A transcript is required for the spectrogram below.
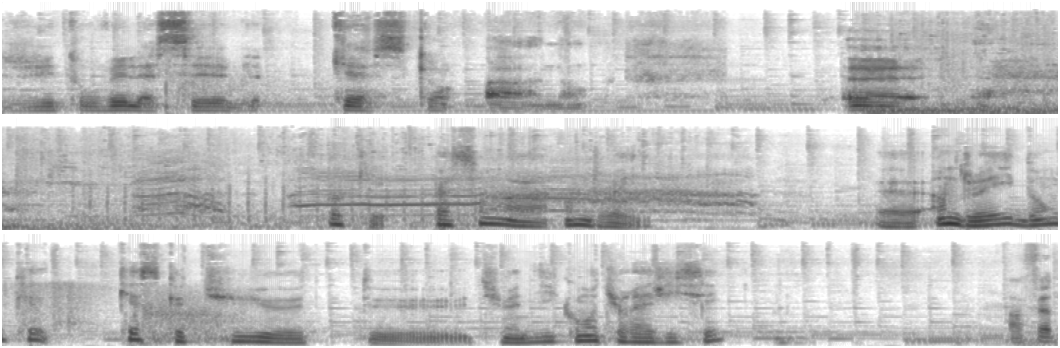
j'ai trouvé la cible. Qu'est-ce qu'on... Ah non. Euh, Ok, passons à Andrei. Euh, Andrei, donc, qu'est-ce que tu, euh, te- tu m'as dit Comment tu réagissais? En fait,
